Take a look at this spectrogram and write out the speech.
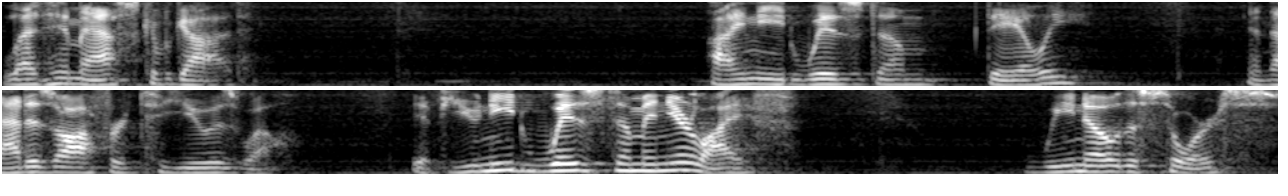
let him ask of God. I need wisdom daily, and that is offered to you as well. If you need wisdom in your life, we know the source,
